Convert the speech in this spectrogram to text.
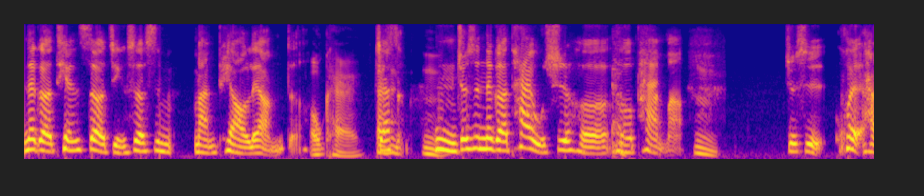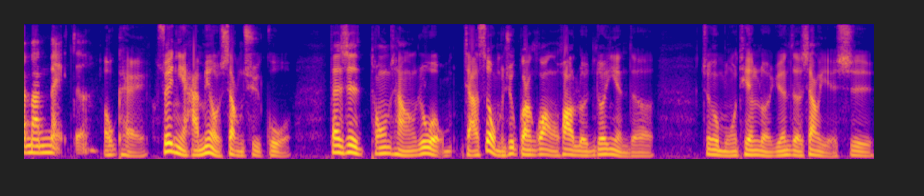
那个天色景色是蛮漂亮的。，OK，加上但是嗯嗯，就是那个泰晤士河河畔嘛，嗯就是会还蛮美的。，OK，所以你还没有上去过。但是通常如果假设我们去观光的话，伦敦眼的这个摩天轮原则上也是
